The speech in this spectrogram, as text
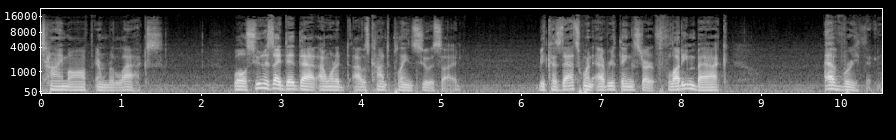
time off and relax. Well, as soon as I did that, I wanted I was contemplating suicide. Because that's when everything started flooding back everything.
